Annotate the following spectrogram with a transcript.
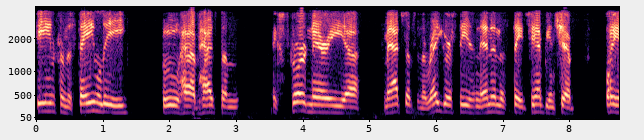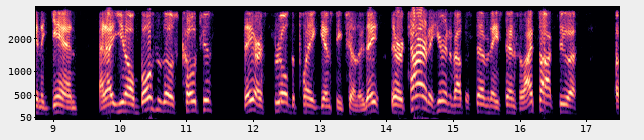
teams from the same league who have had some extraordinary uh, matchups in the regular season and in the state championship playing again. And I, you know, both of those coaches, they are thrilled to play against each other. They they're tired of hearing about the seven A Central. I talked to a a,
